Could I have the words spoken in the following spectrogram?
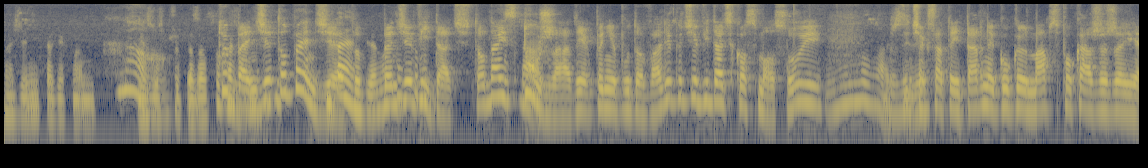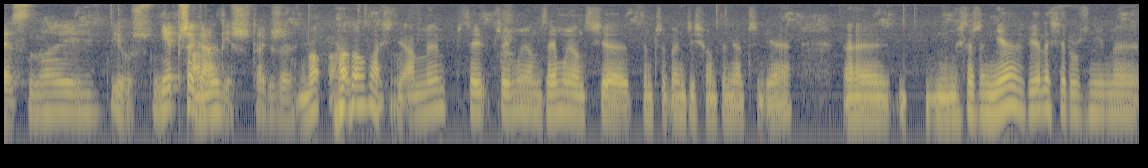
na ziemi, tak jak nam No. Jezus przykazał. Tu Kochać będzie, to będzie. Będzie, to no to- będzie to- widać. To ona jest Tak. duża. Jakby nie budowali, będzie widać z kosmosu i No w właśnie. zdjęciach satelitarnych Google Maps pokaże, że jest. No i już. Nie przegapisz. Także No, no właśnie, a my prze- przejmując, zajmując się tym, czy będzie świątynia, czy nie, myślę, że niewiele się różnimy,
